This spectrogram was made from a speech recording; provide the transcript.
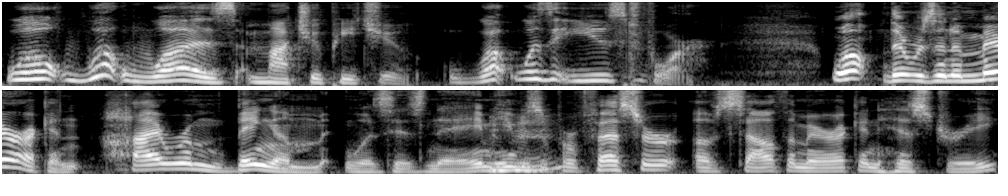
Well, what was Machu Picchu? What was it used for? Well, there was an American, Hiram Bingham was his name. Mm-hmm. He was a mm-hmm. professor of South American history.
